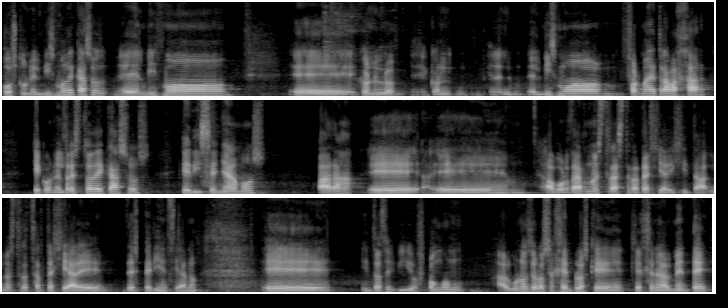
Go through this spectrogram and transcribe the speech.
pues, con el mismo de casos, el mismo, eh, con, el, mismo forma de trabajar que con el resto de casos que diseñamos para eh, eh, abordar nuestra estrategia digital, nuestra estrategia de, de experiencia. ¿no? Eh, entonces, y os pongo algunos de los ejemplos que, generalmente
